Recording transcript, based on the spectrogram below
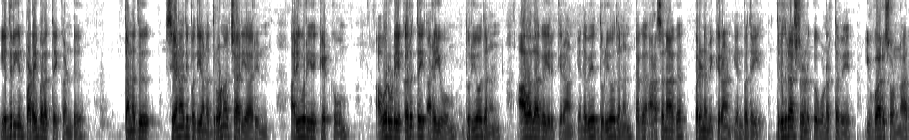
எதிரியின் படைபலத்தை கண்டு தனது சேனாதிபதியான துரோணாச்சாரியாரின் அறிவுரையை கேட்கவும் அவருடைய கருத்தை அறியவும் துரியோதனன் ஆவலாக இருக்கிறான். எனவே துரியோதனன் அரசனாக பரிணமிக்கிறான் என்பதை திருதராஷ்டிரனுக்கு உணர்த்தவே இவ்வாறு சொன்னார்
